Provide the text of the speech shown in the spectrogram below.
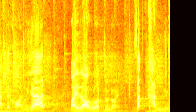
ยากจะขออนุญาตไปลองรถดูหน่อย สักคันหนึ่ง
